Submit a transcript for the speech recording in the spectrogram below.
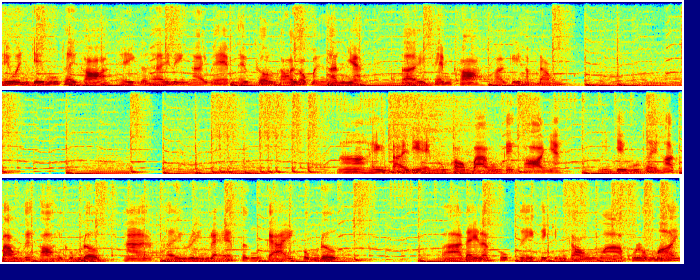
Nếu anh chị muốn thuê kho thì có thể liên hệ với em theo số điện thoại góc màn hình nha. Tới xem kho và ký hợp đồng. À, hiện tại thì em cũng còn ba bốn cái kho nha. Nếu anh chị muốn thuê hết ba bốn cái kho thì cũng được. Ha thuê riêng rẻ từng cái cũng được. Và đây là khúc ngay cái chân cầu mà Phú Long mới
